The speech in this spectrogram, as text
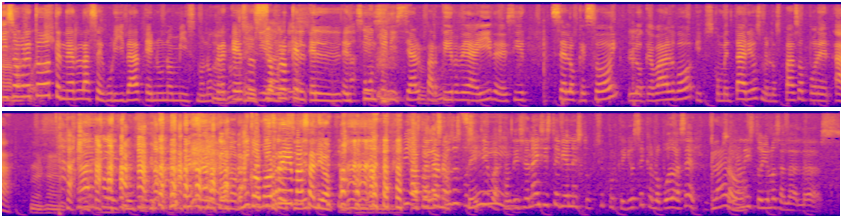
y sobre todo eso. tener la seguridad en uno mismo, ¿no crees? Ujú. Eso es, yo creo que el, el- el Así es. punto inicial, partir de ahí, de decir, sé lo que soy, lo que valgo, y tus comentarios me los paso por el A. Normita Como rima decir. salió. Sí, hasta las no? cosas positivas. Sí. Cuando dicen, ay, hiciste bien esto. Sí, porque yo sé que lo puedo hacer. Claro. O sea, no necesito yo los, ala- las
